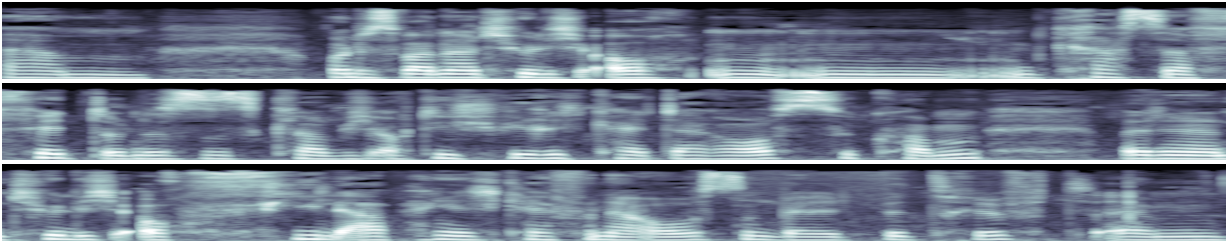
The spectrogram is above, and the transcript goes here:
Ähm, und es war natürlich auch ein, ein, ein krasser Fit und das ist, glaube ich, auch die Schwierigkeit, da rauszukommen, weil der natürlich auch viel Abhängigkeit von der Außenwelt betrifft. Ähm,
